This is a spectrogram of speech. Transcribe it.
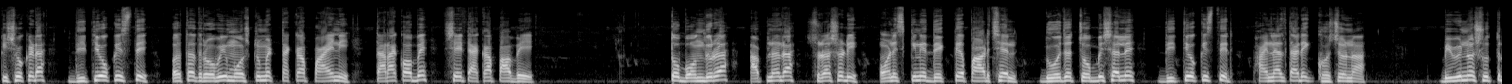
কৃষকেরা দ্বিতীয় কিস্তি অর্থাৎ রবি মৌসুমের টাকা পায়নি, তারা কবে সেই টাকা পাবে? তো বন্ধুরা, আপনারা সরাসরি অন স্ক্রিনে দেখতে পারছেন দু হাজার চব্বিশ সালে দ্বিতীয় কিস্তির ফাইনাল তারিখ ঘোষণা। বিভিন্ন সূত্র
